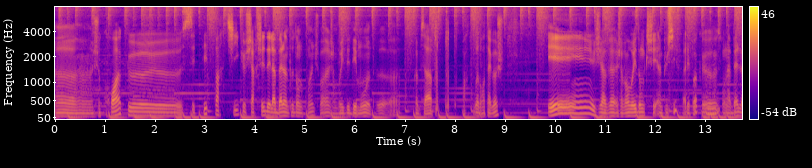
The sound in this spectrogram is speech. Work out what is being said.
euh, je crois que c'était parti que je cherchais des labels un peu dans le coin, tu vois. J'envoyais des démos un peu euh, comme ça, partout à droite à gauche. Et j'avais envoyé donc chez Impulsif à l'époque, euh, mhm. son label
